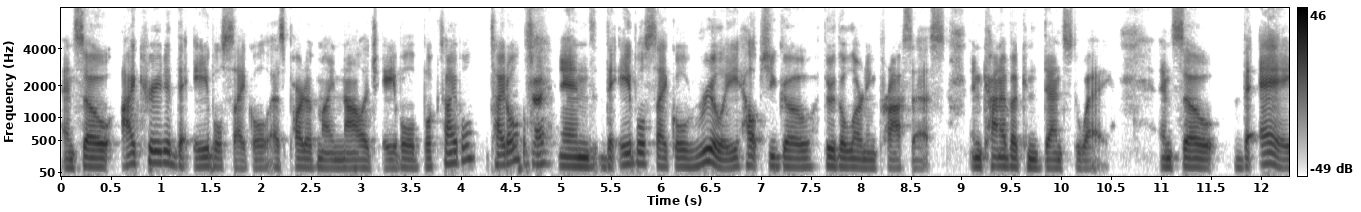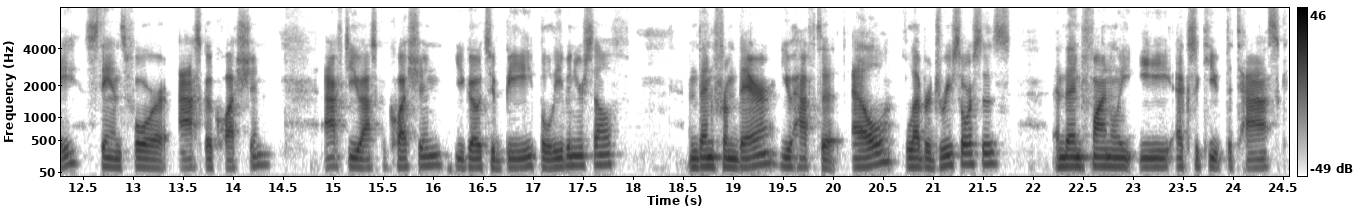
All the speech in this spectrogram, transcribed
And so I created the ABLE cycle as part of my Knowledge Able book title. title. Okay. And the ABLE cycle really helps you go through the learning process in kind of a condensed way. And so the A stands for ask a question. After you ask a question, you go to B, believe in yourself. And then from there, you have to L, leverage resources, And then finally, E, execute the task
